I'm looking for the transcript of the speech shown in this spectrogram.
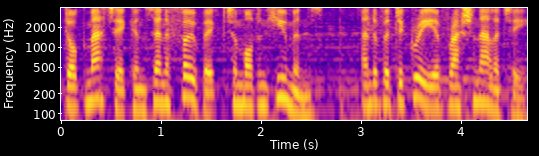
dogmatic and xenophobic to modern humans, and of a degree of rationality.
